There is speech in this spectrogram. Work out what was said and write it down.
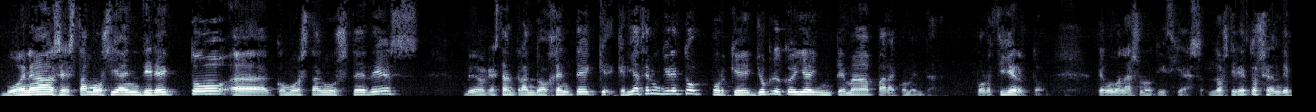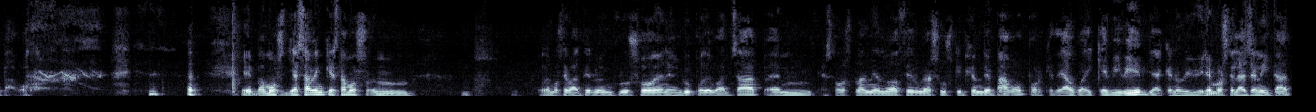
Buenas, estamos ya en directo. Uh, ¿Cómo están ustedes? Veo que está entrando gente. Quería hacer un directo porque yo creo que hoy hay un tema para comentar. Por cierto, tengo malas noticias. Los directos serán de pago. eh, vamos, ya saben que estamos. Um, podemos debatirlo incluso en el grupo de WhatsApp. Um, estamos planeando hacer una suscripción de pago porque de algo hay que vivir, ya que no viviremos de la Generalitat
